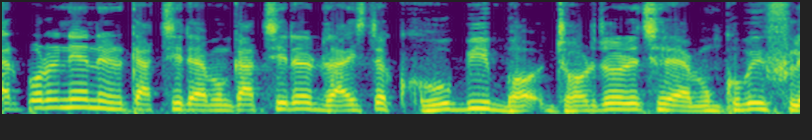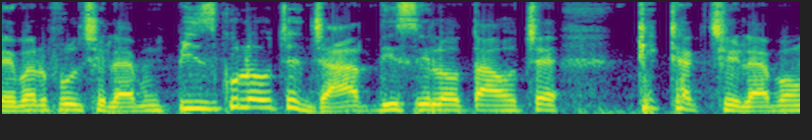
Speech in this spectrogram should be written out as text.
এরপরে নিয়ে নেন কাচ্চিটা এবং কাচ্চিটার রাইসটা খুবই ঝরঝরে ছিল এবং খুবই ফ্লেভারফুল ছিল এবং পিসগুলো হচ্ছে যা দিছিল তা হচ্ছে ঠিকঠাক ছিল এবং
